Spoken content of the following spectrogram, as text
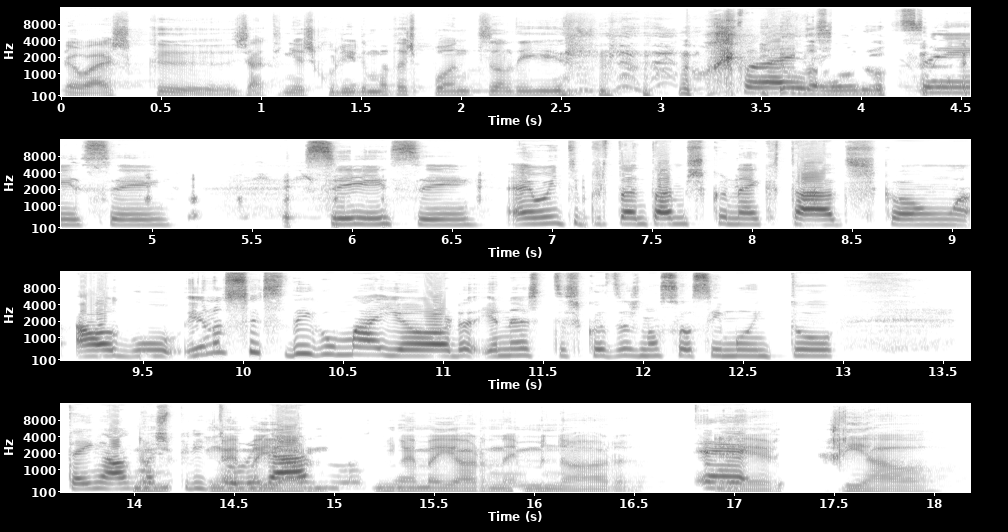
eu acho que já tinha escolhido uma das pontes ali no Rio Pois, Douro. sim, sim. Sim, sim. É muito importante estarmos conectados com algo. Eu não sei se digo maior, eu nestas coisas não sou assim muito. Tenho alguma Não, não é maior, espiritualidade. não é maior nem menor, É, é real.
